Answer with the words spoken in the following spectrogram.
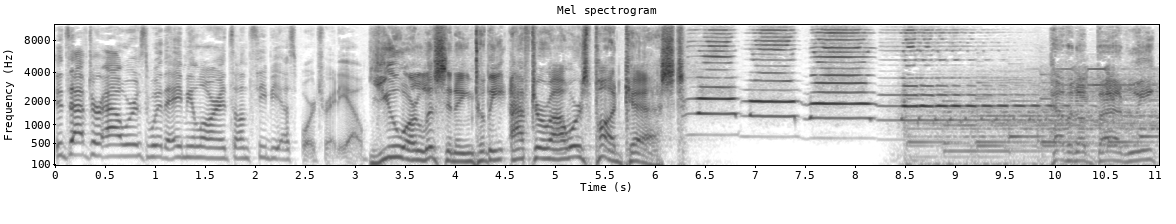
It's After Hours with Amy Lawrence on CBS Sports Radio. You are listening to the After Hours Podcast. Having a bad week?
